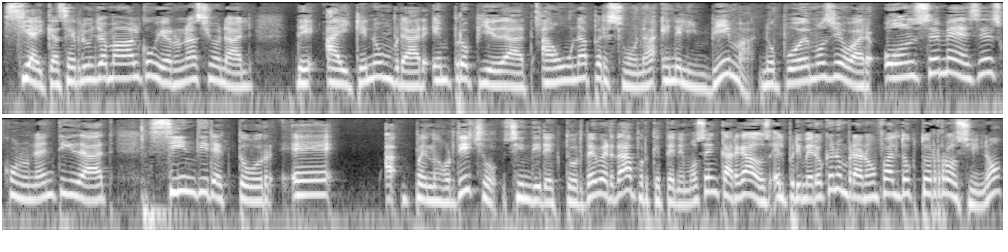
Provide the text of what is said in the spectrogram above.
si hay que hacerle un llamado al gobierno nacional de hay que nombrar en propiedad a una persona en el INVIMA. No podemos llevar 11 meses con una entidad sin director. Eh, pues mejor dicho, sin director de verdad, porque tenemos encargados. El primero que nombraron fue el doctor Rossi, ¿no?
